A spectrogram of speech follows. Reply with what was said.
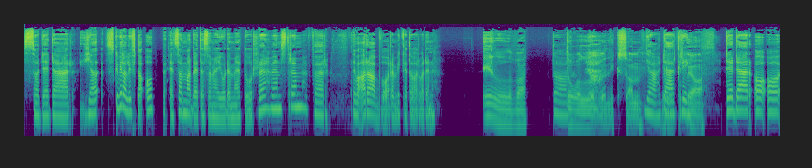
Så det där, jag skulle vilja lyfta upp ett samarbete som jag gjorde med Torre Wenström för det var arabvåren, vilket år var det nu? 11, Då- 12 liksom. Ja, där kring. Ja. Det där, och, och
